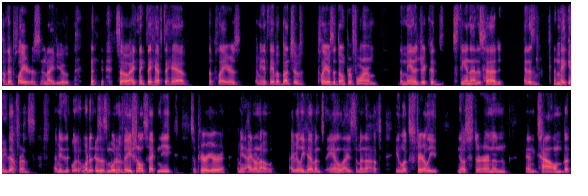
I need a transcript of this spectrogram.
of their players in my view so i think they have to have the players i mean if they have a bunch of players that don't perform the manager could stand on his head and it doesn't make any difference. I mean, what, what is his motivational technique superior? I mean, I don't know. I really haven't analyzed him enough. He looks fairly, you know, stern and and calm, but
